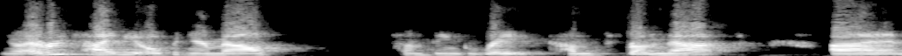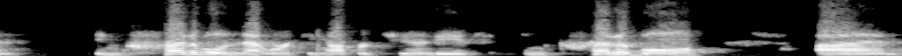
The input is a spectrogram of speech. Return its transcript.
you know, every time you open your mouth, something great comes from that. Um, incredible networking opportunities, incredible um,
